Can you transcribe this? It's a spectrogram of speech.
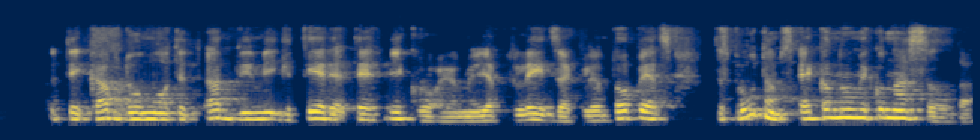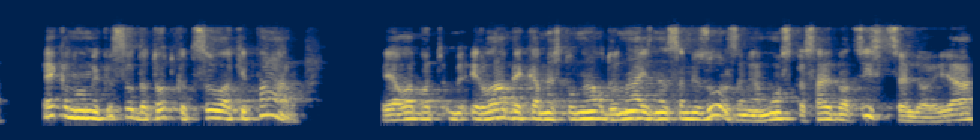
tiek apdomoti, apdomīgi tērēti ikrojumi, jeb līdzekļi. Un tāpēc tas, protams, ekonomiku nesilda. Ekonomiku silda tad, kad cilvēki pērk. Ja, labi, ir labi, ka mēs to naudu neaiznesam uz ārzemēm. Moskavas aizbrauc izceļoja, ja,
